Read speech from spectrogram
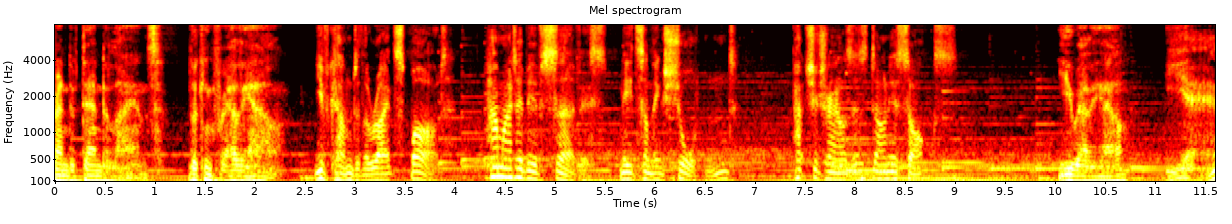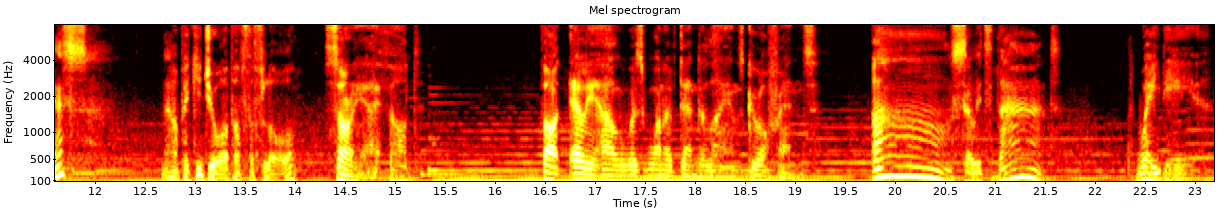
friend of Dandelion's, looking for Elihal. You've come to the right spot. How might I be of service? Need something shortened? Patch your trousers, darn your socks? You, Elihal? Yes. Now pick your jaw up off the floor. Sorry, I thought... Thought Elihal was one of Dandelion's girlfriends. Oh, so it's that. Wait here.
